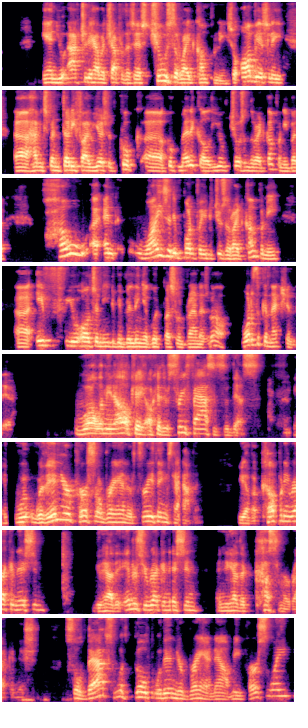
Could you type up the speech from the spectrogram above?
And you actually have a chapter that says choose the right company. So obviously, uh, having spent 35 years with Cook uh, Cook Medical, you've chosen the right company. But how uh, and why is it important for you to choose the right company uh, if you also need to be building a good personal brand as well? What is the connection there? Well, I mean, okay, okay. There's three facets to this. Within your personal brand, there's three things happen. You have a company recognition, you have the industry recognition, and you have the customer recognition. So that's what's built within your brand. Now, me personally,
